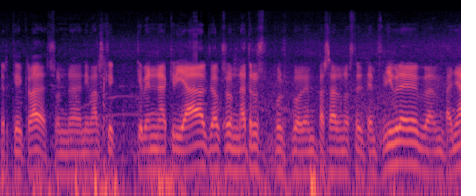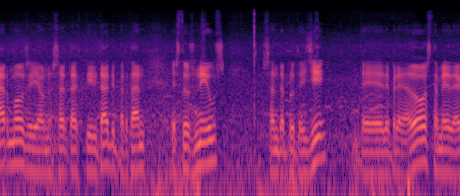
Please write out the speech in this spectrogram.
perquè, clar, són animals que, que venen a criar als llocs on nosaltres pues, volem passar el nostre temps lliure, banyar-nos, hi ha una certa activitat i, per tant, aquests nius s'han de protegir de depredadors, també de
